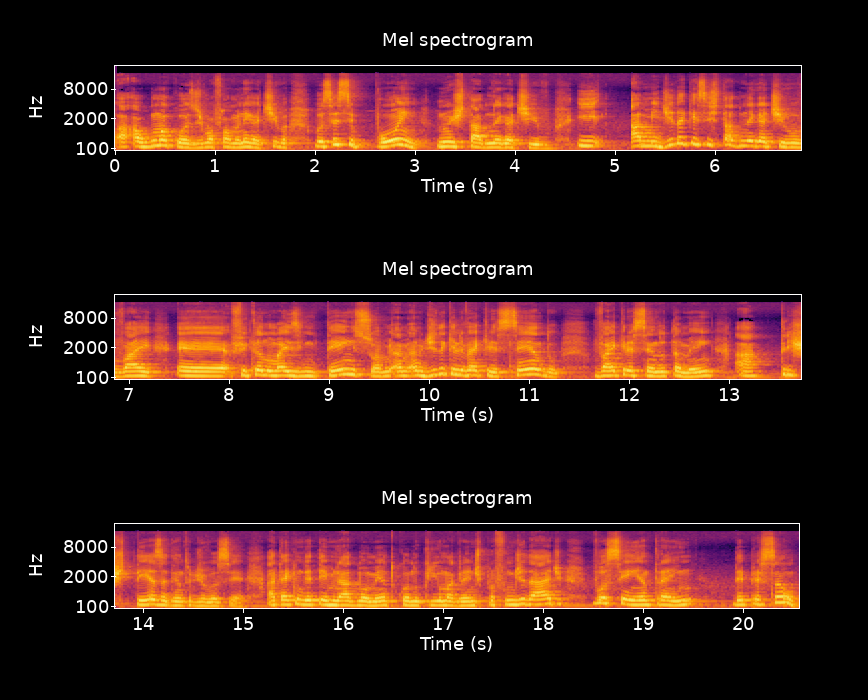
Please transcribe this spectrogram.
alguma coisa de uma forma negativa, você se põe no estado negativo. E à medida que esse estado negativo vai é, ficando mais intenso, à medida que ele vai crescendo, vai crescendo também a tristeza dentro de você. Até que em um determinado momento, quando cria uma grande profundidade, você entra em depressão.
